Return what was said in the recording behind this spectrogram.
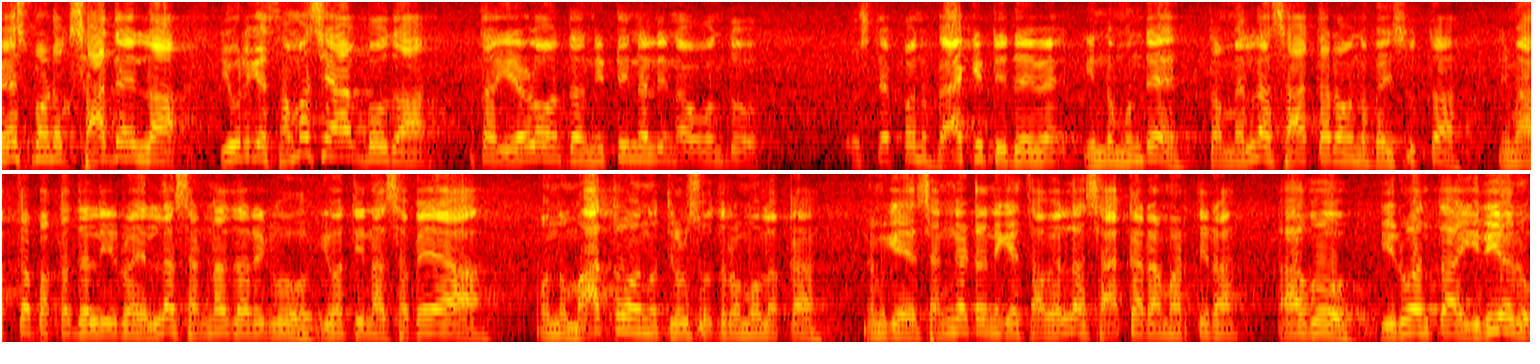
ಫೇಸ್ ಮಾಡೋಕ್ಕೆ ಸಾಧ್ಯ ಇಲ್ಲ. ಇವರಿಗೆ ಸಮಸ್ಯೆ ಆಗ್ಬೋದಾ ಅಂತ ಹೇಳುವಂಥ ನಿಟ್ಟಿನಲ್ಲಿ ನಾವು ಒಂದು ಸ್ಟೆಪ್ಪನ್ನು ಬ್ಯಾಕ್ ಇಟ್ಟಿದ್ದೇವೆ. ಇನ್ನು ಮುಂದೆ ತಮ್ಮೆಲ್ಲ ಸಹಕಾರವನ್ನು ಬಯಸುತ್ತಾ ನಿಮ್ಮ ಅಕ್ಕಪಕ್ಕದಲ್ಲಿ ಇರುವ ಎಲ್ಲ ಸಣ್ಣದರಿಗೂ ಇವತ್ತಿನ ಸಭೆಯ ಒಂದು ಮಹತ್ವವನ್ನು ತಿಳಿಸೋದ್ರ ಮೂಲಕ ನಮಗೆ ಸಂಘಟನೆಗೆ ತಾವೆಲ್ಲ ಸಹಕಾರ ಮಾಡ್ತೀರಾ? ಹಾಗೂ ಇರುವಂಥ ಹಿರಿಯರು,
